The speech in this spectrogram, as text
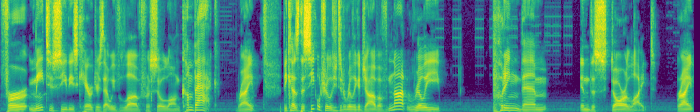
for me to see these characters that we've loved for so long come back, right? Because the sequel trilogy did a really good job of not really putting them in the starlight, right?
